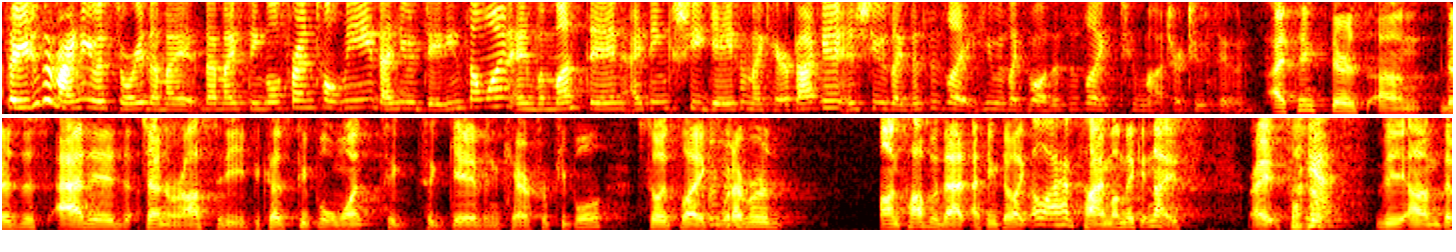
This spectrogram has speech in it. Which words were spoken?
So you just reminded me of a story that my that my single friend told me that he was dating someone and a month in, I think she gave him a care packet and she was like, "This is like," he was like, "Whoa, this is like too much or too soon." I think there's um, there's this added generosity because people want to, to give and care for people. So it's like Mm-hmm. whatever on top of that, I think they're like, oh, I have time, I'll make it nice, right? So Yeah. the um the,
